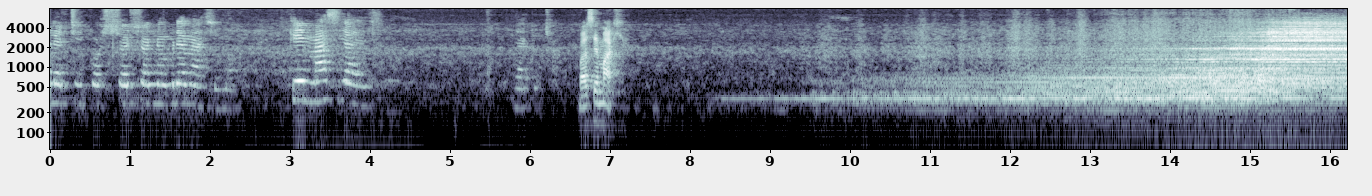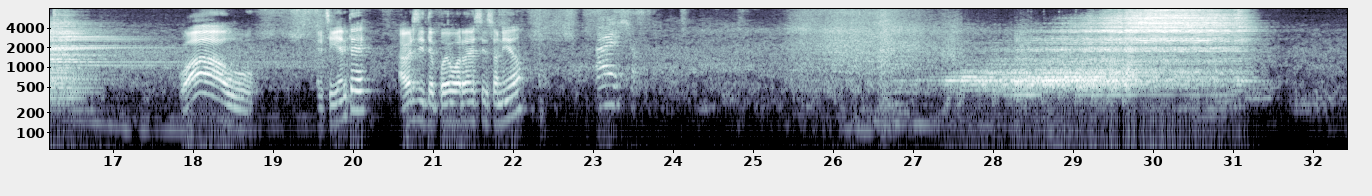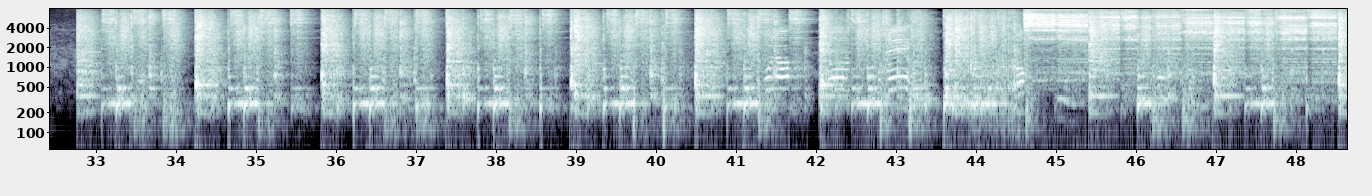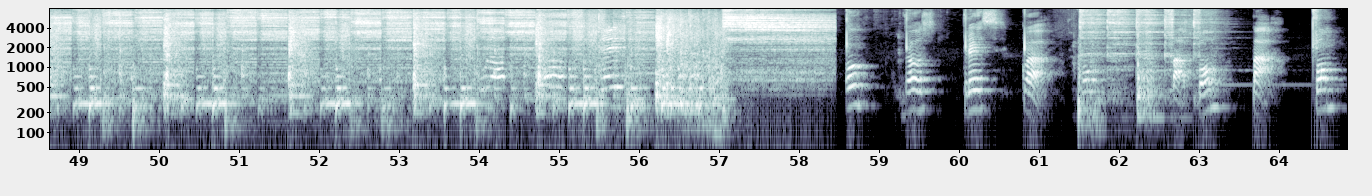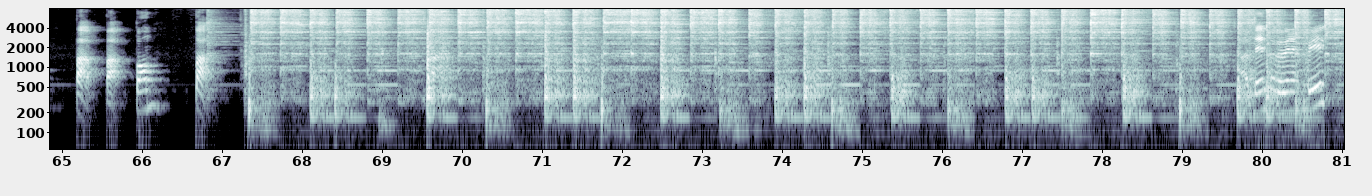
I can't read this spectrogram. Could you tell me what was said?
Hola chicos, soy su nombre máximo. ¿Qué magia es? Ya escuchado. Va a ser magia. ¡Wow! El siguiente, a ver si te puede guardar ese sonido. A eso. Um, dois, três, quatro. Um. pa pom pa pom pa pa pom pa. Atento que viene el feel.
